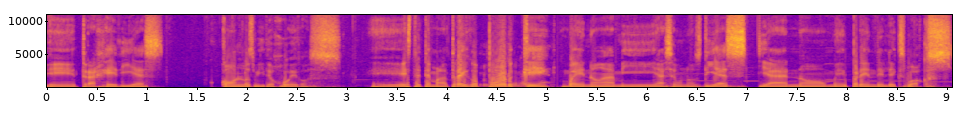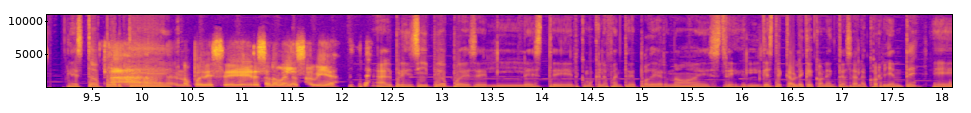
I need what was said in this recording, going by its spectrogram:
eh, tragedias con los videojuegos. Eh, este tema lo traigo porque, bueno, a mí hace unos días ya no me prende el Xbox. Esto porque... Ah, no puede ser, eso no me la sabía. Al principio, pues el este, como que la fuente de poder, ¿no? Este, este cable que conectas a la corriente, eh,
